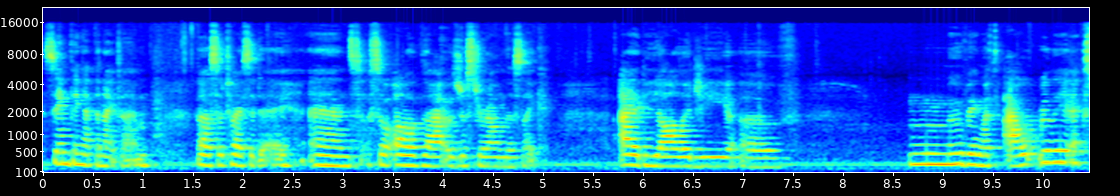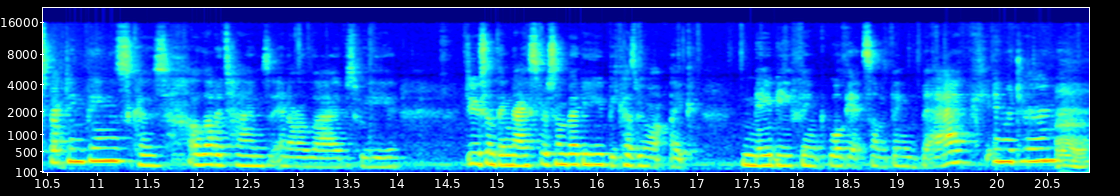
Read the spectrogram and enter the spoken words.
same thing at the nighttime, uh, so twice a day. And so all of that was just around this like ideology of moving without really expecting things because a lot of times in our lives we do something nice for somebody because we want like maybe think we'll get something back in return Uh,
